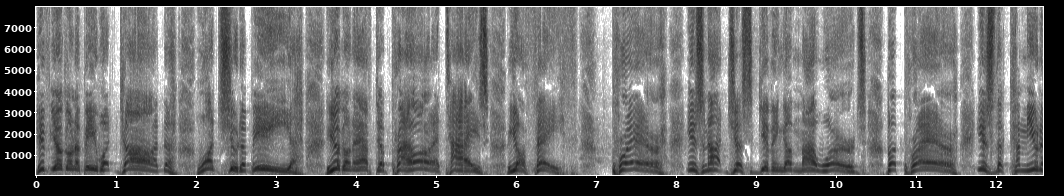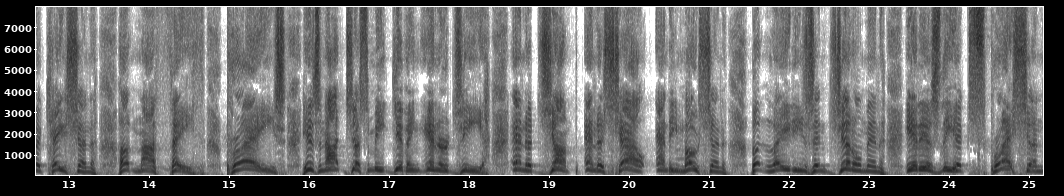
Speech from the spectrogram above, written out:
if you're going to be what God wants you to be, you're going to have to prioritize your faith. Prayer is not just giving of my words, but prayer is the communication of my faith. Praise is not just me giving energy and a jump and a shout and emotion, but ladies and gentlemen, it is the expression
